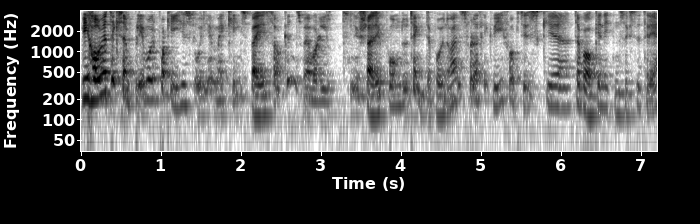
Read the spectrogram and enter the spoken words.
Vi har jo et eksempel i vår partihistorie med Kings Bay-saken som jeg var litt nysgjerrig på om du tenkte på underveis. For der fikk vi faktisk eh, tilbake i 1963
